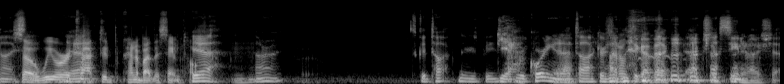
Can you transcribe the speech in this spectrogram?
I so we were Yeah. attracted kind of by the same talk. Yeah. All right. It's good talk. There's be Yeah. recording of Yeah. that talk or something. I don't think I've actually seen it. I, should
